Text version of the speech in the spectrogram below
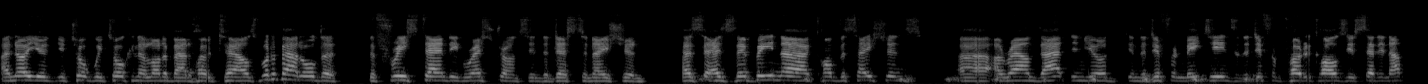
I know you you talk we're talking a lot about hotels. What about all the the freestanding restaurants in the destination? Has has there been uh, conversations uh, around that in your in the different meetings and the different protocols you're setting up?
